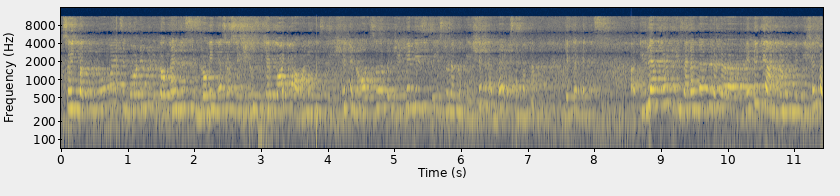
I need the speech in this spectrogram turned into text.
So in coloboma, it's important to recognize the syndromic associations which are quite common in this patient, and also the treatment is based on the location and the extent of the defects. Uh, is another uh, relatively uncommon condition, but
